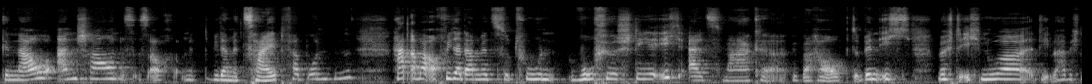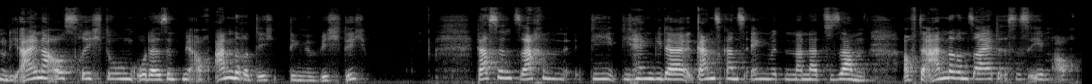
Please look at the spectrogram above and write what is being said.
genau anschauen. Es ist auch mit, wieder mit Zeit verbunden, hat aber auch wieder damit zu tun, wofür stehe ich als Marke überhaupt? Bin ich, möchte ich nur, die, habe ich nur die eine Ausrichtung oder sind mir auch andere Dinge wichtig? Das sind Sachen, die, die hängen wieder ganz, ganz eng miteinander zusammen. Auf der anderen Seite ist es eben auch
